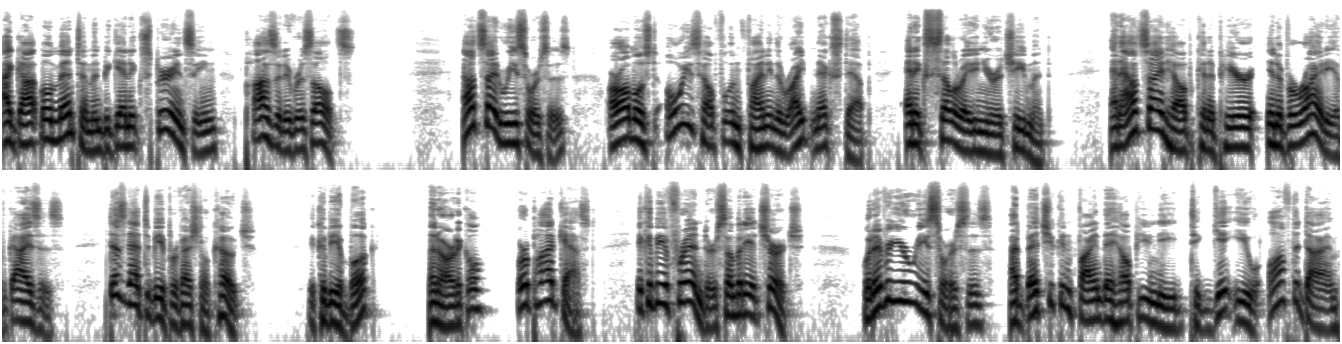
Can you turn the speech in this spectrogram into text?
I got momentum and began experiencing positive results. Outside resources are almost always helpful in finding the right next step and accelerating your achievement. And outside help can appear in a variety of guises. It doesn't have to be a professional coach. It could be a book, an article, or a podcast. It could be a friend or somebody at church. Whatever your resources, I bet you can find the help you need to get you off the dime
